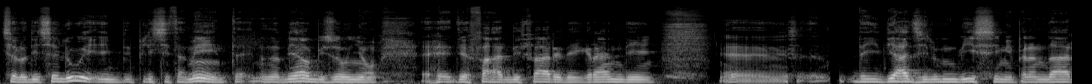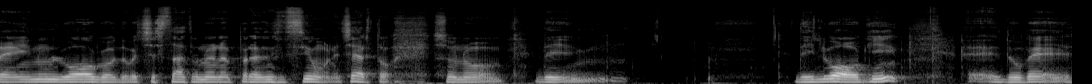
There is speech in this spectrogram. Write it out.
ce lo dice lui implicitamente, non abbiamo bisogno eh, di, far, di, fare dei grandi eh, dei viaggi lunghissimi per andare in un luogo dove c'è stata una transizione. Certo, sono dei, dei luoghi eh, dove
